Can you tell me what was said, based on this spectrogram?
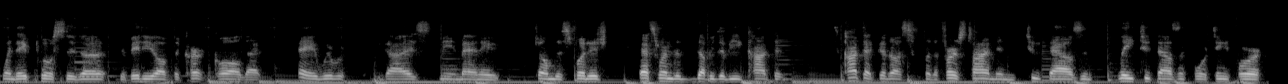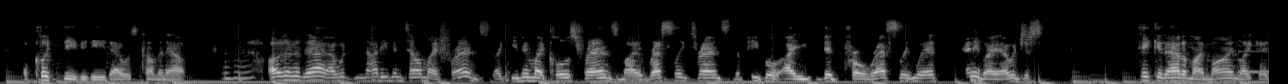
when they posted uh, the video of the curtain call that hey we were the guys me and Mani filmed this footage. That's when the WWE contact, contacted us for the first time in 2000, late 2014 for a Kliq DVD that was coming out. Mhm. Other than that, I would not even tell my friends, like even my close friends, my wrestling friends, the people I did pro wrestling with, anybody. I would just take it out of my mind like I,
